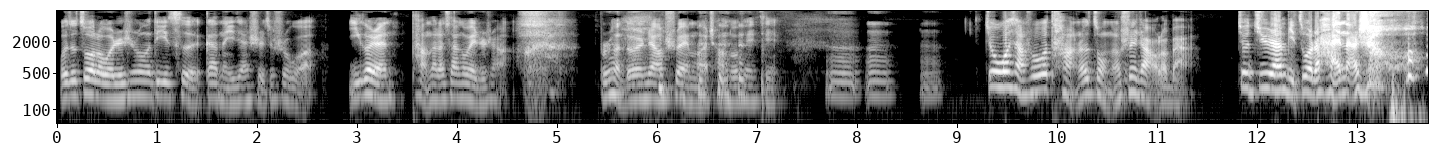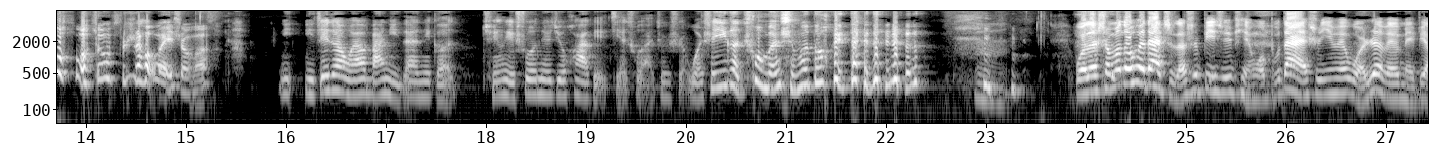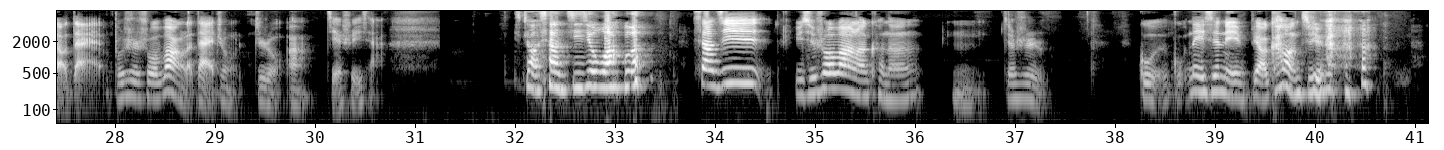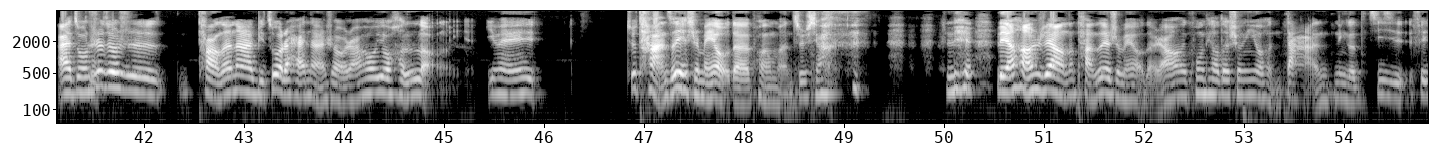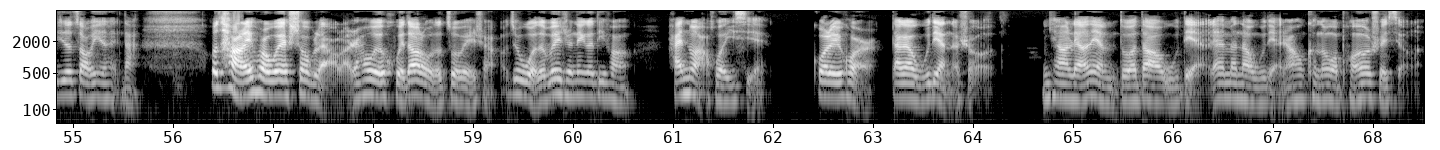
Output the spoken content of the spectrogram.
我就做了我人生中第一次干的一件事，就是我一个人躺在了三个位置上，不是很多人这样睡吗？长途飞机，嗯嗯嗯，就我想说，我躺着总能睡着了吧？就居然比坐着还难受，我都不知道为什么。你你这段我要把你在那个群里说那句话给截出来，就是我是一个出门什么都会带的人。嗯。我的什么都会带，指的是必需品。我不带是因为我认为没必要带，不是说忘了带这种这种啊。解释一下，照相机就忘了。相机与其说忘了，可能嗯，就是骨骨内心里比较抗拒吧。哎，总之就是躺在那儿比坐着还难受，然后又很冷，因为就毯子也是没有的。朋友们，就像。联联航是这样的，毯子也是没有的，然后空调的声音又很大，那个机器飞机的噪音很大。我躺了一会儿，我也受不了了，然后我又回到了我的座位上，就我的位置那个地方还暖和一些。过了一会儿，大概五点的时候，你想两点多到五点，两点半到五点，然后可能我朋友睡醒了，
